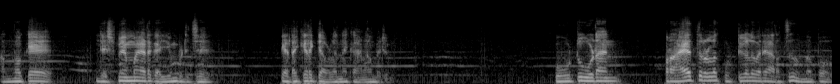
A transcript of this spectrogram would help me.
അന്നൊക്കെ ലക്ഷ്മി അമ്മയുടെ കയ്യും പിടിച്ച് ഇടയ്ക്കിടയ്ക്ക് അവളെന്നെ കാണാൻ വരും. കൂട്ടുകൂടാൻ പ്രായത്തിലുള്ള കുട്ടികൾ വരെ അറച്ചു നിന്നപ്പോൾ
